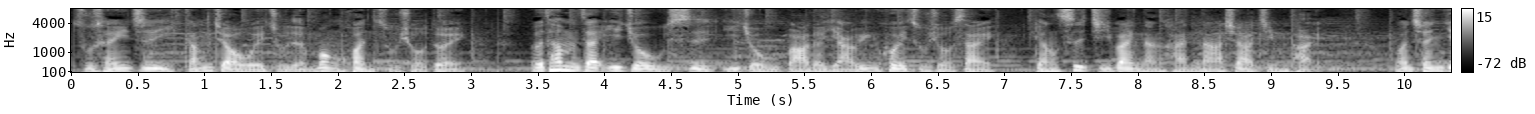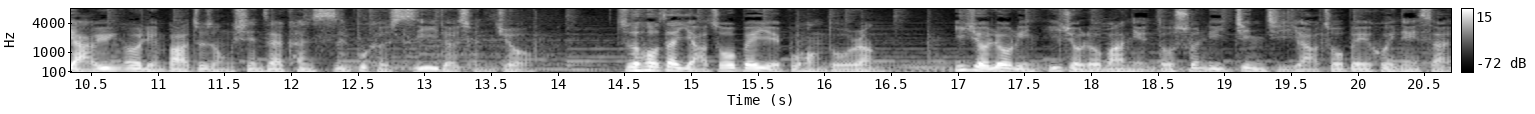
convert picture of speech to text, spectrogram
组成一支以港脚为主的梦幻足球队。而他们在一九五四、一九五八的亚运会足球赛。两次击败南韩拿下金牌，完成亚运二连霸这种现在看似不可思议的成就。之后在亚洲杯也不遑多让，一九六零、一九六八年都顺利晋级亚洲杯会内赛，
